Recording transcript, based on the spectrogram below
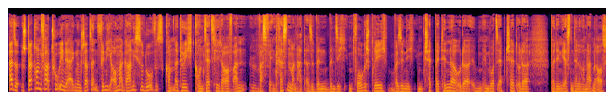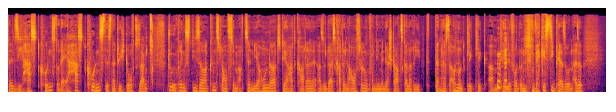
also Stadtrundfahrt, Touri in der eigenen Stadt sein, finde ich auch mal gar nicht so doof. Es kommt natürlich grundsätzlich darauf an, was für Interessen man hat. Also wenn, wenn sich im Vorgespräch, weiß ich nicht, im Chat bei Tinder oder im, im WhatsApp-Chat oder bei den ersten Telefonaten rausstellt, sie hasst Kunst oder er hasst Kunst, ist natürlich doof zu sagen, du übrigens, dieser Künstler aus dem 18. Jahrhundert, der hat gerade, also da ist gerade eine Ausstellung von dem in der Staatsgalerie. Dann hörst du auch nur einen Klick-Klick am Telefon und weg ist die Person. Also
